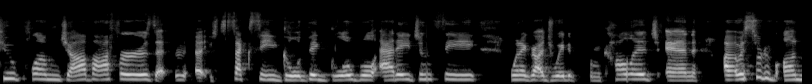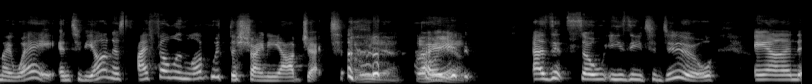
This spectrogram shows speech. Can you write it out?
two plum job offers at a sexy, big global ad agency when I graduated from college. And I was sort of on my way. And to be honest, I fell in love with the shiny object. Oh, yeah. Oh, right? Yeah as it's so easy to do and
